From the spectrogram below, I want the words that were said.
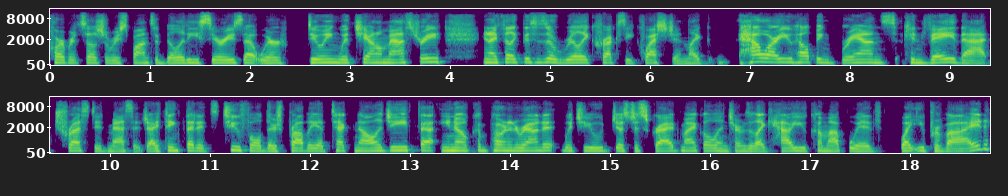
corporate social responsibility series that we're doing with channel mastery? And i feel like this is a really cruxy question. Like how are you helping brands convey that trusted message? I think that it's twofold. There's probably a technology you know component around it which you just described michael in terms of like how you come up with what you provide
